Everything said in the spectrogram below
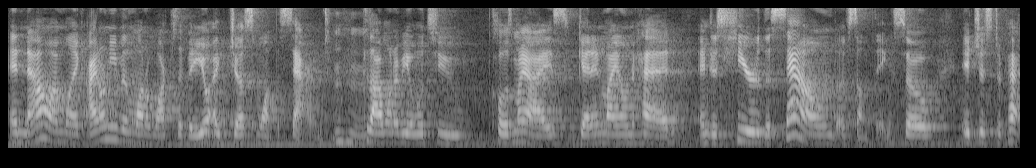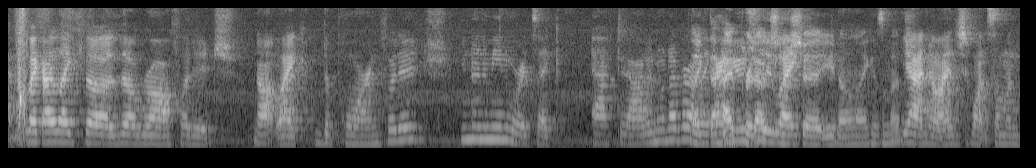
And now I'm like, I don't even want to watch the video. I just want the sound mm-hmm. because I want to be able to close my eyes, get in my own head, and just hear the sound of something. So it just depends. Like I like the the raw footage, not like the porn footage. You know what I mean? Where it's like acted out and whatever. I- Like, the I high production like, shit, you don't like as much. Yeah, no, I just want someone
